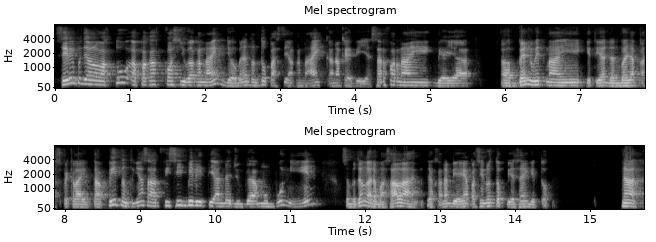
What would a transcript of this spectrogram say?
Seiring perjalanan waktu, apakah cost juga akan naik? Jawabannya tentu pasti akan naik karena kayak biaya server naik, biaya uh, bandwidth naik gitu ya, dan banyak aspek lain. Tapi tentunya saat visibility Anda juga mumpunin, sebetulnya nggak ada masalah gitu ya, karena biayanya pasti nutup biasanya gitu. Nah,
